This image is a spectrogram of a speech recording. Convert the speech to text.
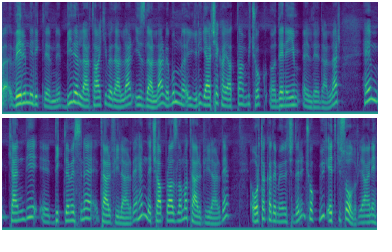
verimliliklerini bilirler, takip ederler, izlerler ve bununla ilgili gerçek hayattan birçok e, deneyim elde ederler. Hem kendi e, diklemesine terfilerde hem de çaprazlama terfilerde orta kademe yöneticilerin çok büyük etkisi olur. Yani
